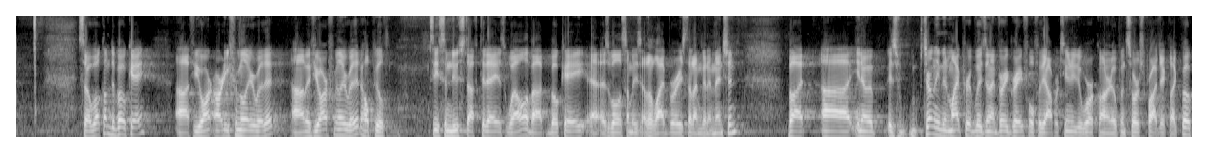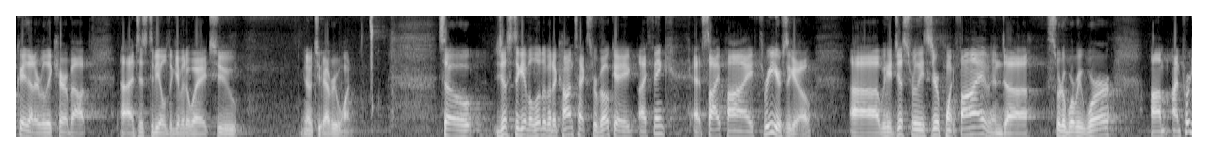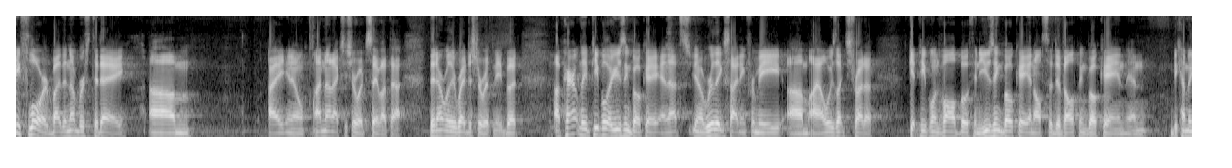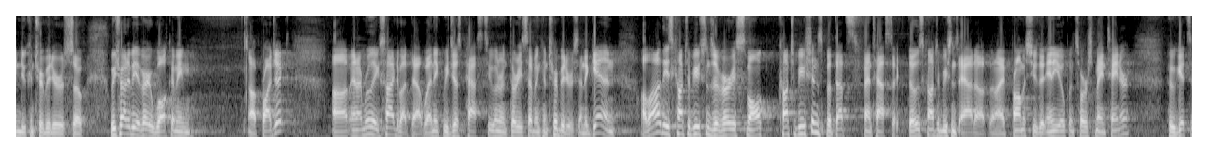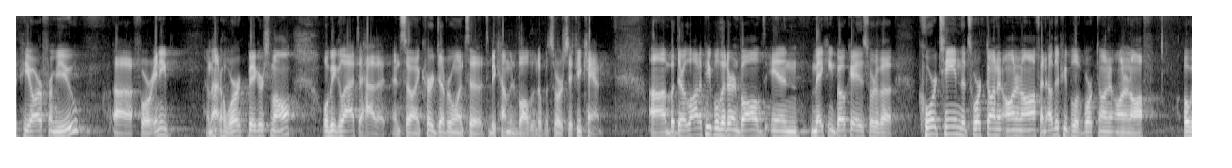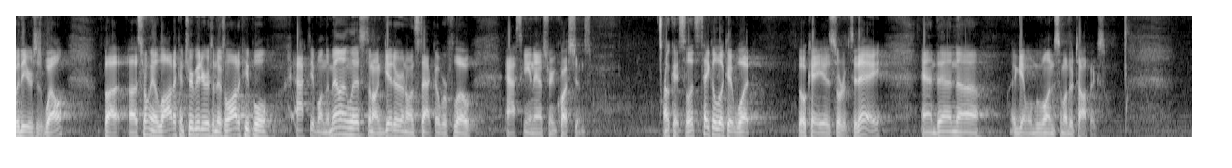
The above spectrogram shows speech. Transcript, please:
So welcome to Bokeh. Uh, if you aren't already familiar with it, um, if you are familiar with it, I hope you'll see some new stuff today as well about Bokeh, as well as some of these other libraries that I'm going to mention. But uh, you know, it's certainly been my privilege, and I'm very grateful for the opportunity to work on an open source project like Bokeh that I really care about, uh, just to be able to give it away to, you know, to everyone. So just to give a little bit of context for Bokeh, I think at SciPy three years ago, uh, we had just released 0.5 and uh, sort of where we were. Um, I'm pretty floored by the numbers today. Um, I, you know, I'm not actually sure what to say about that. They don't really register with me, but apparently people are using Bokeh, and that's you know, really exciting for me. Um, I always like to try to get people involved both in using Bokeh and also developing Bokeh and, and becoming new contributors. So we try to be a very welcoming uh, project. Um, and I'm really excited about that. I think we just passed 237 contributors. And again, a lot of these contributions are very small contributions, but that's fantastic. Those contributions add up. And I promise you that any open source maintainer who gets a PR from you uh, for any amount of work, big or small, will be glad to have it. And so I encourage everyone to, to become involved in open source if you can. Um, but there are a lot of people that are involved in making Bokeh sort of a core team that's worked on it on and off, and other people have worked on it on and off over the years as well. But uh, certainly a lot of contributors, and there's a lot of people active on the mailing list and on Gitter and on Stack Overflow asking and answering questions. Okay, so let's take a look at what Bokeh is sort of today, and then uh, again, we'll move on to some other topics.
